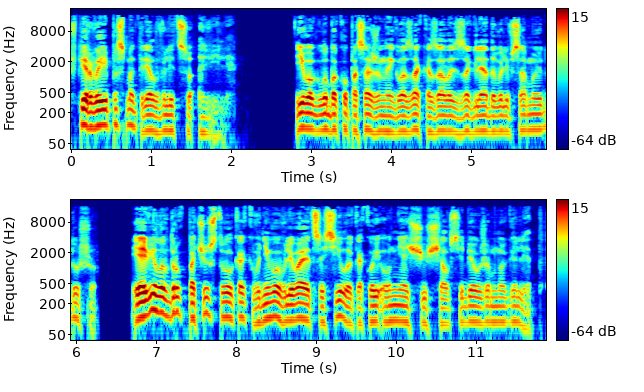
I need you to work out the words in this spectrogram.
впервые посмотрел в лицо Авиле. Его глубоко посаженные глаза, казалось, заглядывали в самую душу. И Авила вдруг почувствовал, как в него вливается сила, какой он не ощущал в себе уже много лет.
